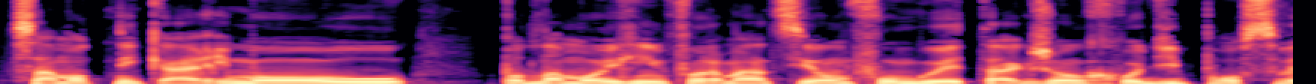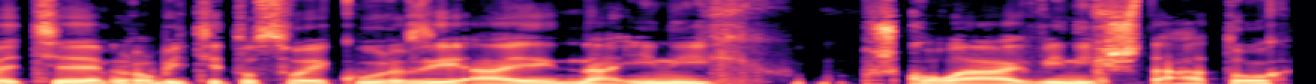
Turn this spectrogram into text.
Samotný Karimov podľa mojich informácií on funguje tak, že on chodí po svete, robí tieto svoje kurzy aj na iných školách, v iných štátoch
